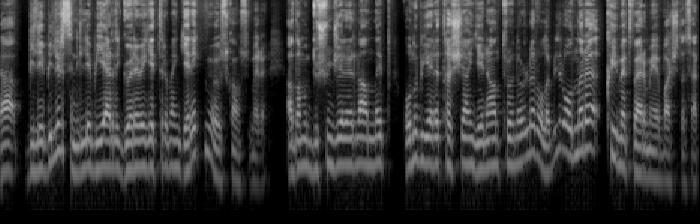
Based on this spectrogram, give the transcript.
Ya bilebilirsin. İlle bir yerde göreve getirmen gerekmiyor Özkan Sümer'e. Adamın düşüncelerini anlayıp onu bir yere taşıyan yeni antrenörler olabilir. Onlara kıymet vermeye başla sen.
